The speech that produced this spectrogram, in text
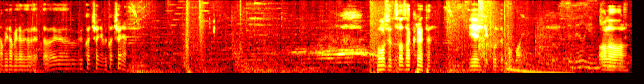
Dawaj, dawaj, dawaj, dawaj, dawaj, dawaj, wykończenie, wykończenie. Boże, co za kreten. Jeździ, kurde, po moim. Civilian O lol. killed.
